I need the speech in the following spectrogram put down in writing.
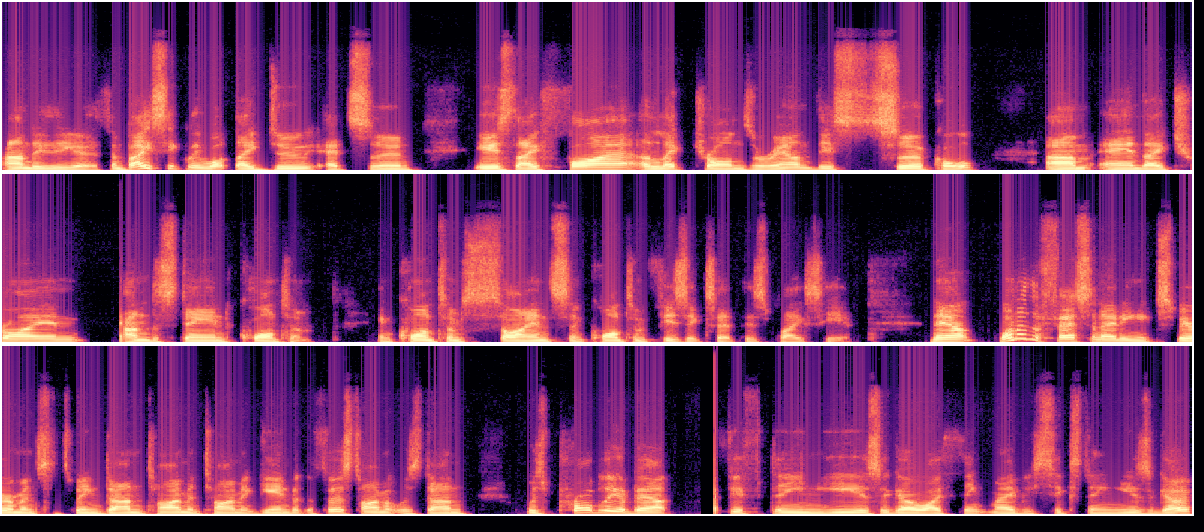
under the Earth. And basically, what they do at CERN is they fire electrons around this circle um, and they try and understand quantum and quantum science and quantum physics at this place here. Now, one of the fascinating experiments that's been done time and time again, but the first time it was done was probably about 15 years ago, I think maybe 16 years ago,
